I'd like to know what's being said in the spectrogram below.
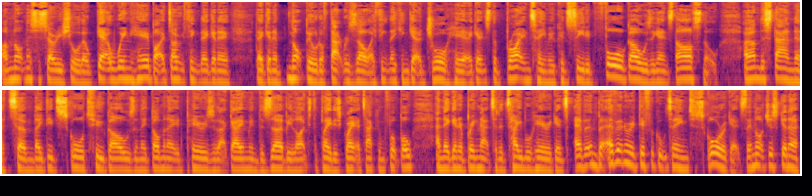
I'm not necessarily sure they'll get a win here, but I don't think they're going to they're to not build off that result. I think they can get a draw here against the Brighton team who conceded four goals against Arsenal. I understand that um, they did score two goals and they dominated periods of that game. And De Zerbi likes to play this great attacking football, and they're going to bring that to the table here against Everton. But Everton are a difficult team to score against. They're not just going to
